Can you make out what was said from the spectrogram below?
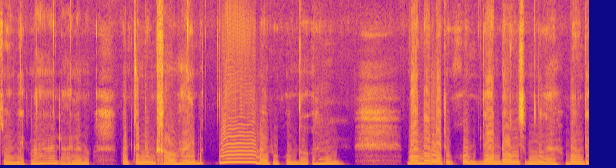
สวยเวียกหลายหลายแล้วเนาะเพิ่นก็นึ่งข้าวหายบักดีเนาะทุกคนเนาะแม่นี่แหละทุกคนงานดองสำเหนือเบิ่งแต่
